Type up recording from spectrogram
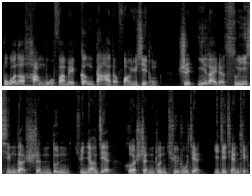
不过呢，航母范围更大的防御系统是依赖着随行的神盾巡洋舰和神盾驱逐舰以及潜艇。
